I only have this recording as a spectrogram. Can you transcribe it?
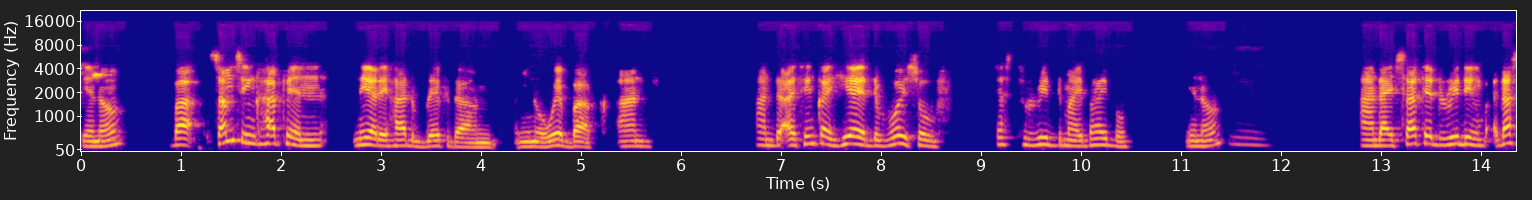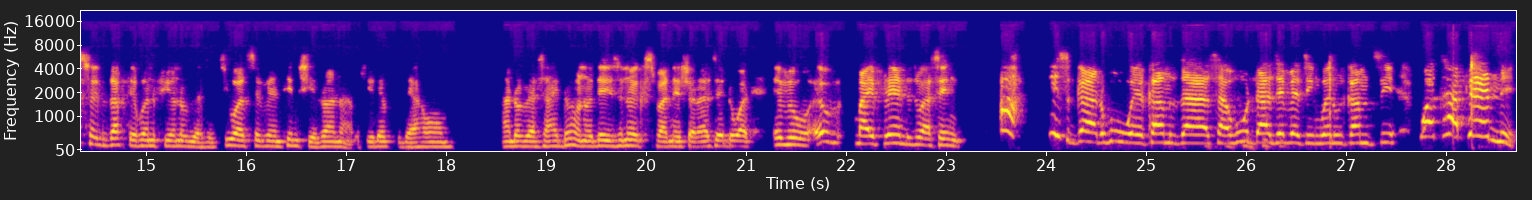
you Mm. know. But something happened nearly had breakdown, you know, way back, and and I think I hear the voice of just to read my Bible, you know. Mm. And I started reading. That's exactly when Fiona was. She was 17. She ran out. She left their home. And obviously, I don't know. There is no explanation. I said, "What?" Everyone, ev- my friends were saying, "Ah, this God who welcomes us, who does everything when we come see. What happened?"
